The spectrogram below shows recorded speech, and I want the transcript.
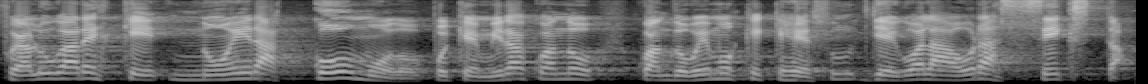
Fue a lugares que no era cómodo, porque mira cuando, cuando vemos que, que Jesús llegó a la hora sexta.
